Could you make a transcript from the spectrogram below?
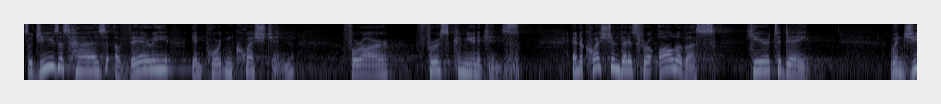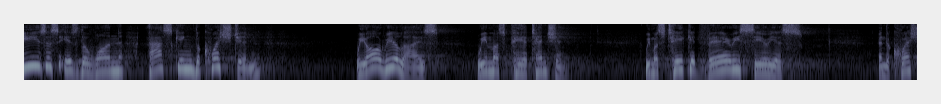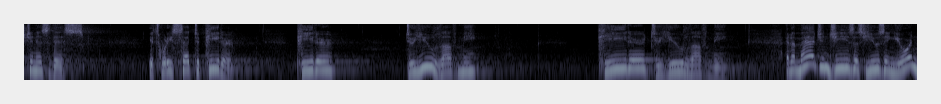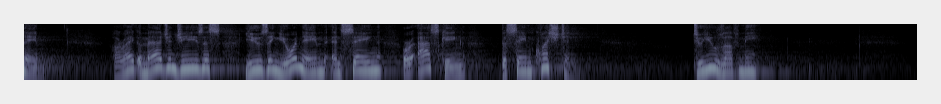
So, Jesus has a very important question for our first communicants, and a question that is for all of us here today. When Jesus is the one asking the question, we all realize we must pay attention. We must take it very serious. And the question is this it's what he said to Peter Peter, do you love me? Peter, do you love me? And imagine Jesus using your name. All right? Imagine Jesus using your name and saying or asking the same question Do you love me?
